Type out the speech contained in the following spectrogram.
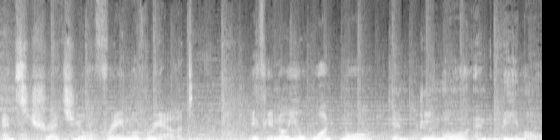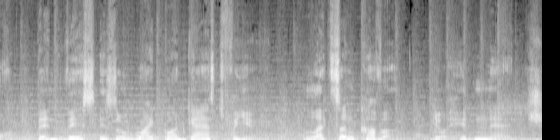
and stretch your frame of reality. If you know you want more, can do more, and be more, then this is the right podcast for you. Let's uncover your hidden edge.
